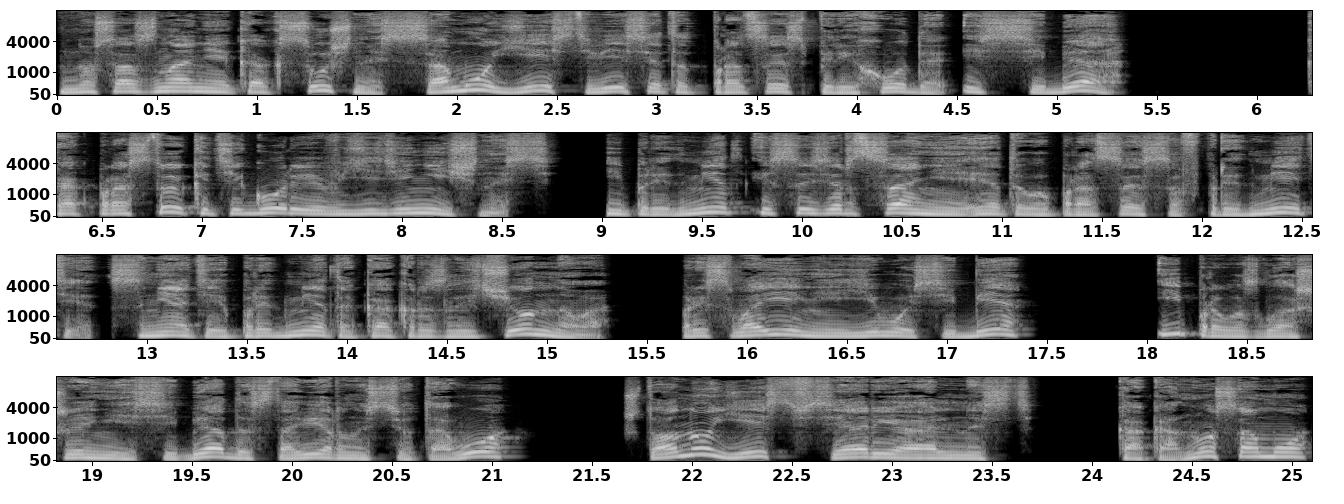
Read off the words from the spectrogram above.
Но сознание как сущность само есть весь этот процесс перехода из себя, как простой категории в единичность, и предмет и созерцание этого процесса в предмете, снятие предмета как развлеченного, присвоение его себе и провозглашение себя достоверностью того, что оно есть вся реальность, как оно само,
